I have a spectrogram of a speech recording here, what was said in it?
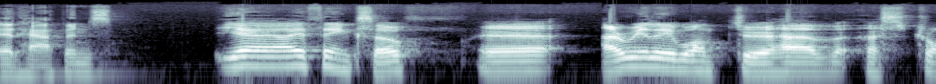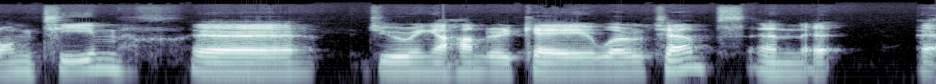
it happens? Yeah, I think so. Uh, I really want to have a strong team uh, during 100k World Champs, and uh, uh,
